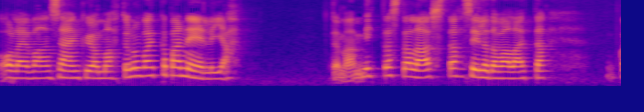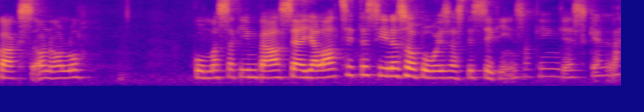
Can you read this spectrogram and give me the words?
olevaan sänkyyn on mahtunut vaikkapa neljä tämän mittaista lasta sillä tavalla, että kaksi on ollut kummassakin päässä ja jalat sitten siinä sopuisasti sikinsakin keskellä.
